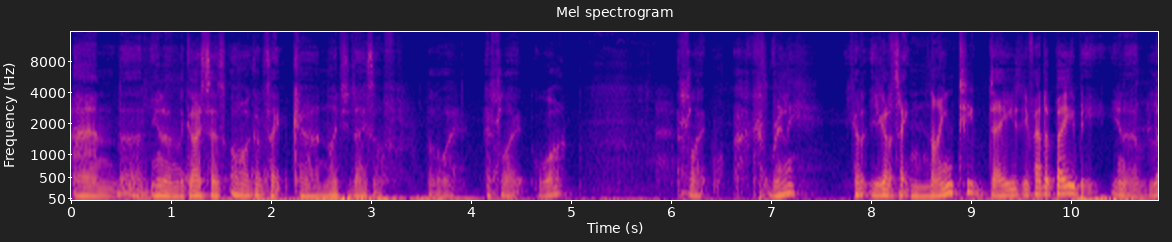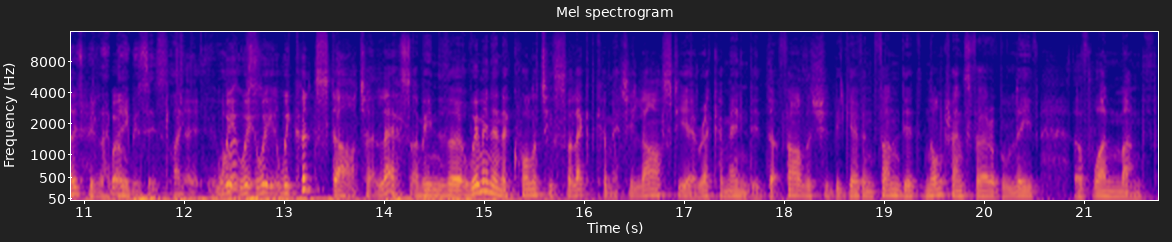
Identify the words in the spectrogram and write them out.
and uh, you know, and the guy says, "Oh, I'm going to take uh, 90 days off," by the way, it's like what? It's like really. You got, you got to take 90 days. You've had a baby. You know, loads of people have Well, babies. It's like, We, what? we, we, we could start at less. I mean, the Women and Equality Select Committee last year recommended that fathers should be given funded non transferable leave of one month.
